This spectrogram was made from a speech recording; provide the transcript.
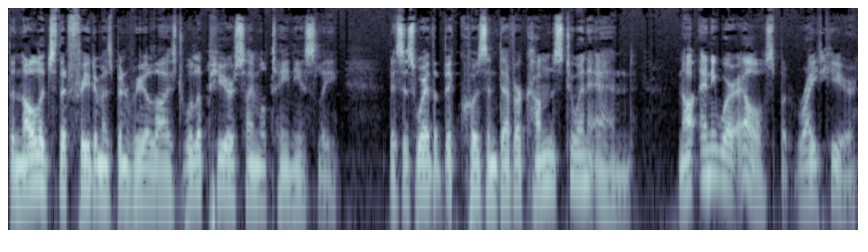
the knowledge that freedom has been realized will appear simultaneously. This is where the bhikkhu's endeavor comes to an end. Not anywhere else, but right here.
